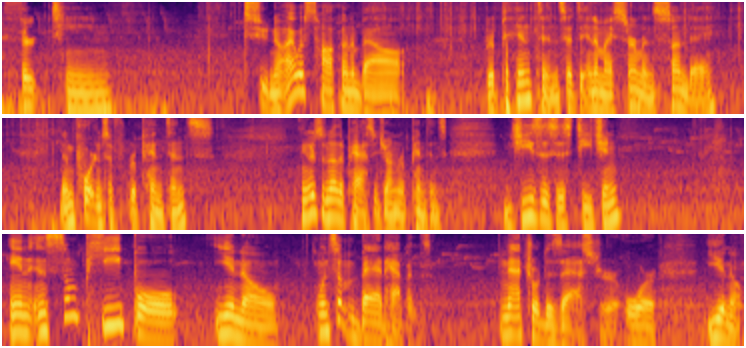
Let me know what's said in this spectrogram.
13 2. Now, I was talking about repentance at the end of my sermon Sunday, the importance of repentance. Here's another passage on repentance. Jesus is teaching, and, and some people, you know, when something bad happens, natural disaster, or, you know,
